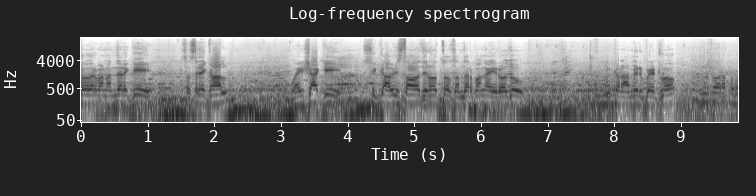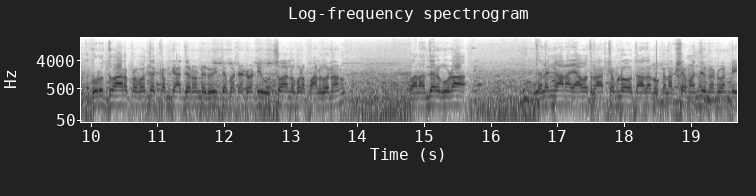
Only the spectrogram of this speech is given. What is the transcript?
సోదరు మనందరికీ సస్రీకాల్ వైశాఖి సిక్కు అవిస్తావ దినోత్సవం సందర్భంగా ఈరోజు ఇక్కడ అమీర్పేటలో గురుద్వార ప్రబంధ కమిటీ ఆధ్వర్యంలో నిర్వహించబడినటువంటి ఉత్సవాల లోపల పాల్గొన్నాను. వారందరూ కూడా తెలంగాణ యావత్ రాష్ట్రంలో దాదాపు ఒక లక్ష మంది ఉన్నటువంటి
